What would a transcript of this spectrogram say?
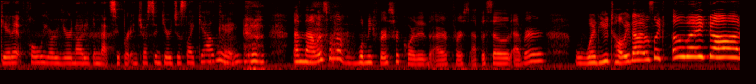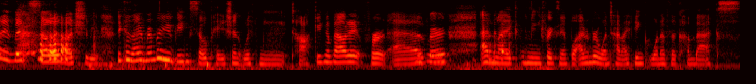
get it fully or you're not even that super interested. You're just like, yeah, okay. Mm-hmm. And that was one of when we first recorded our first episode ever. When you told me that, I was like, "Oh my god!" It meant so much to me because I remember you being so patient with me talking about it forever, mm-hmm. and like me, for example, I remember one time I think one of the comebacks,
